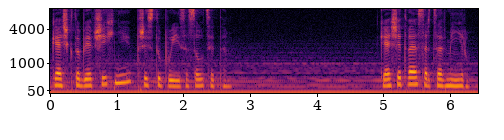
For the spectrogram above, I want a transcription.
Kéž k tobě všichni přistupují se soucitem. Kéž je tvé srdce v míru.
